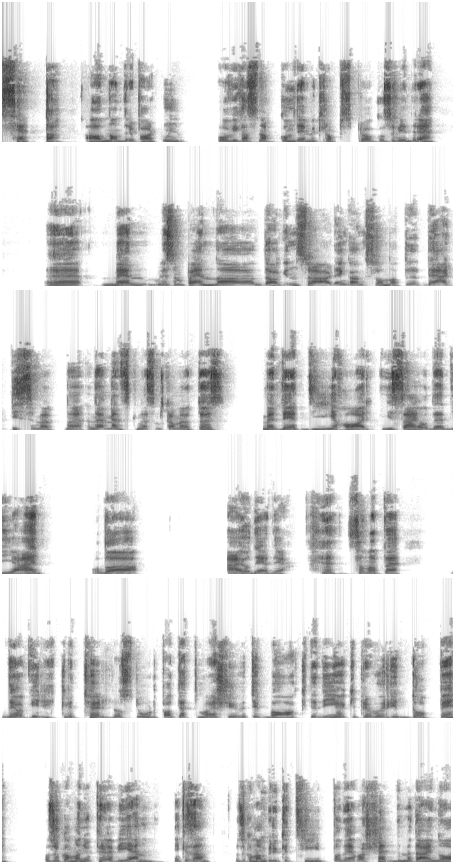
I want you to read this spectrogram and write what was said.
sett da, av den andre parten, og vi kan snakke om det med kroppsspråk osv. Eh, men liksom på enden av dagen så er det en gang sånn at det er disse møtene, er menneskene som skal møtes med det de har i seg, og det de er. Og da er jo det det. Sånn at det, det å virkelig tørre å stole på at dette må jeg skyve tilbake til de, og ikke prøve å rydde opp i. Og så kan man jo prøve igjen, ikke sant? Og så kan man bruke tid på det. Hva skjedde med deg nå?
